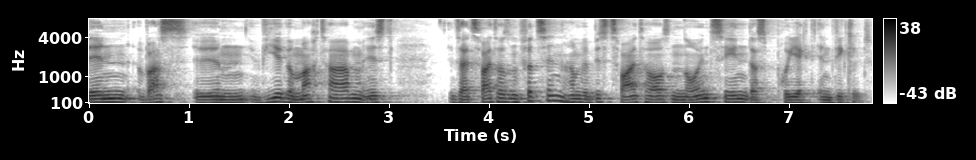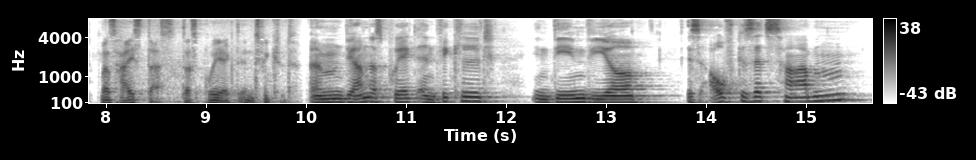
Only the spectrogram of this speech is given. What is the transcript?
Denn was ähm, wir gemacht haben, ist, seit 2014 haben wir bis 2019 das Projekt entwickelt. Was heißt das, das Projekt entwickelt? Ähm, wir haben das Projekt entwickelt, indem wir es aufgesetzt haben,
